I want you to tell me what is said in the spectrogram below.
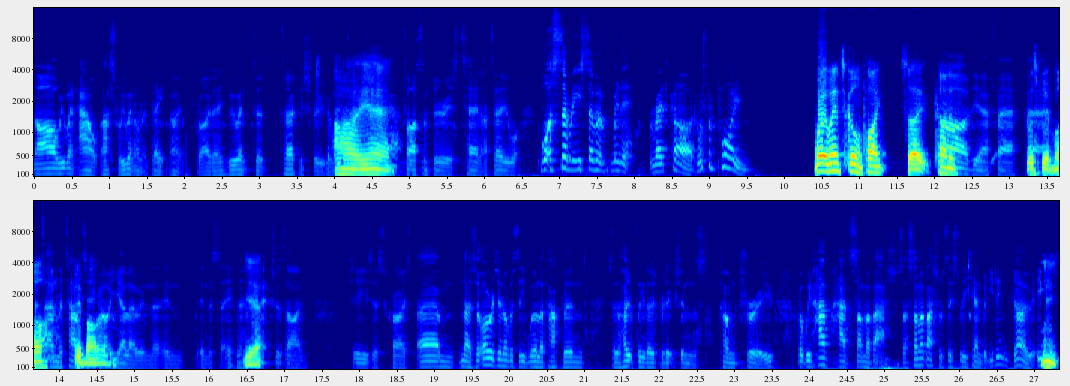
No, we went out. That's we went on a date night on Friday. We went to Turkish food. And Oh yeah. Fast and Furious 10. I tell you what. What a 77th minute red card. What's the point? Well, it went to Golden Point, so it kind of Oh yeah, fair. was a bit more- And bit more- got yellow in the in in the, in the Yeah. extra time. Jesus Christ. Um, no, so Origin obviously will have happened. So hopefully those predictions come true. But we have had Summer Bash. So Summer Bash was this weekend, but you didn't go. Even, Mm.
